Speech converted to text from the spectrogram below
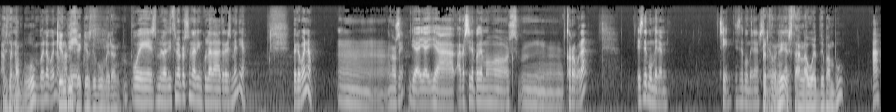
Ah, es bueno, de bambú. bueno, bueno, ¿Quién mí- dice que es de boomerang? Pues me lo dice una persona vinculada a tres media. Pero bueno, mm, no sé, ya, ya, ya, a ver si lo podemos mm, corroborar. Es de boomerang. Sí, es de boomerang. Perdone, está en la web de bambú. Ah,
